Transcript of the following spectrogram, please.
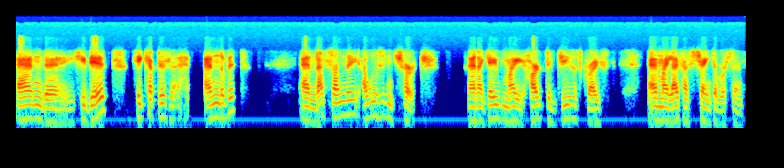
And uh, he did. He kept his end of it. And that Sunday, I was in church and I gave my heart to Jesus Christ, and my life has changed ever since.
